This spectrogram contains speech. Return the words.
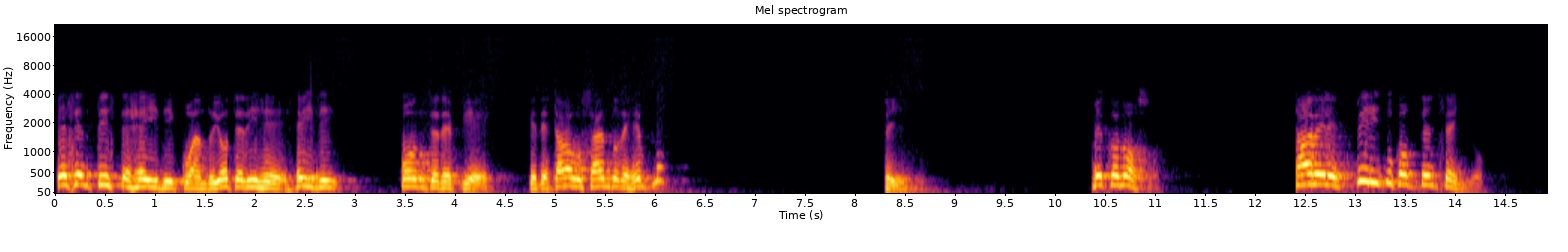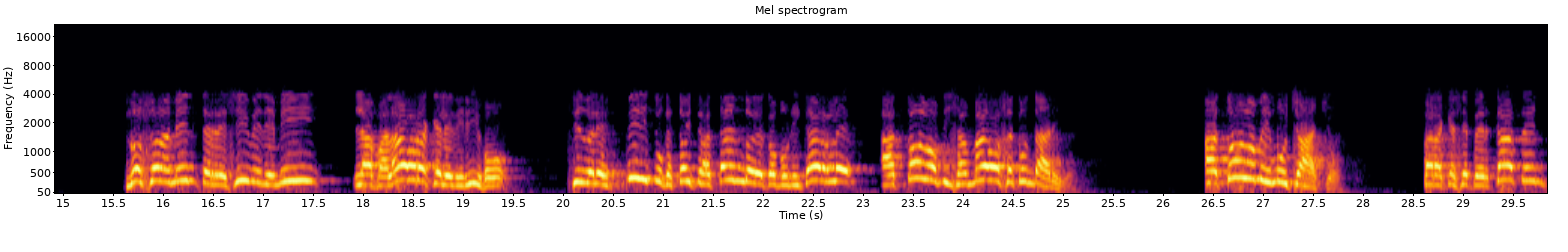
¿Qué sentiste, Heidi, cuando yo te dije, Heidi, ponte de pie? ¿Que te estaba usando de ejemplo? Me conoce. Sabe el espíritu con que enseño. No solamente recibe de mí la palabra que le dirijo, sino el espíritu que estoy tratando de comunicarle a todos mis amados secundarios, a todos mis muchachos, para que se percaten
